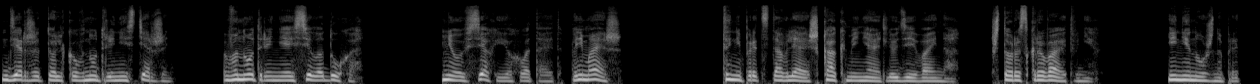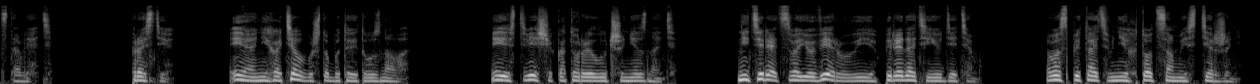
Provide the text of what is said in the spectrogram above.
держит только внутренний стержень, внутренняя сила духа. Не у всех ее хватает, понимаешь? Ты не представляешь, как меняет людей война, что раскрывает в них. И не нужно представлять. Прости, я не хотел бы, чтобы ты это узнала. Есть вещи, которые лучше не знать. Не терять свою веру и передать ее детям. Воспитать в них тот самый стержень.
